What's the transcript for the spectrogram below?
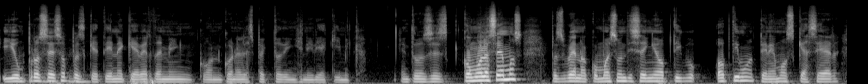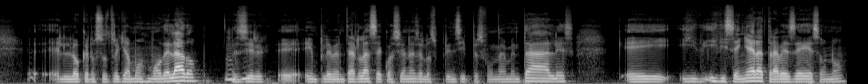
Y un proceso, pues, que tiene que ver también con, con el aspecto de ingeniería química. Entonces, ¿cómo lo hacemos? Pues bueno, como es un diseño óptimo, óptimo tenemos que hacer eh, lo que nosotros llamamos modelado, es decir, eh, implementar las ecuaciones de los principios fundamentales eh, y, y diseñar a través de eso, ¿no?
